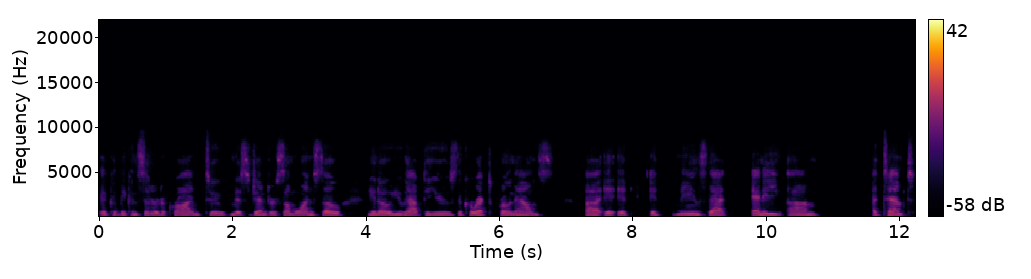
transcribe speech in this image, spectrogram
it could be considered a crime to misgender someone. So, you know, you have to use the correct pronouns. Uh, it, it, it means that any um, attempt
